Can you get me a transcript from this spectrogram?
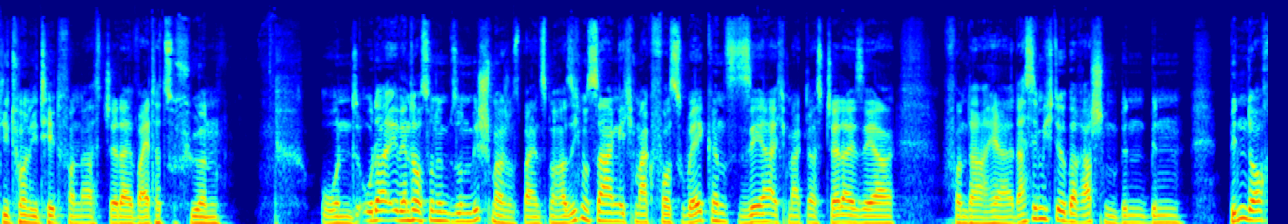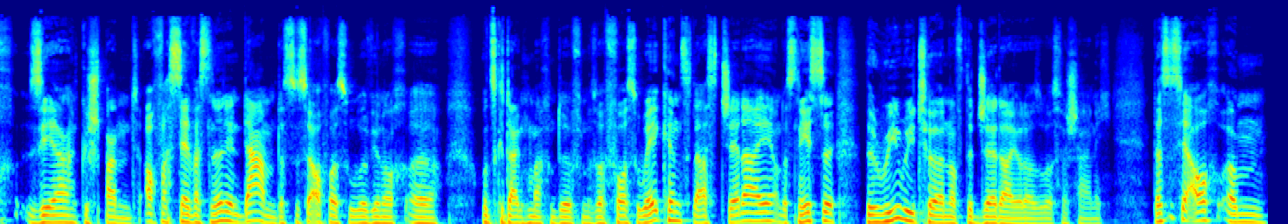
die Tonalität von Last Jedi weiterzuführen? Und, oder eventuell auch so, eine, so ein Mischmasch aus beiden zu machen. Also ich muss sagen, ich mag Force Awakens sehr, ich mag Last Jedi sehr. Von daher, lasse ich mich da überraschen, bin, bin, bin doch sehr gespannt. Auch was was ne, den Damen, das ist ja auch was, worüber wir noch äh, uns Gedanken machen dürfen. Das war Force Awakens, Last Jedi und das nächste The Re-Return of the Jedi oder sowas wahrscheinlich. Das ist ja auch, ähm,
